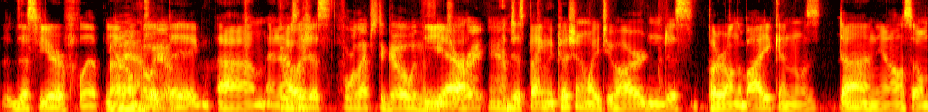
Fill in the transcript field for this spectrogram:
this year flip, you Oh, know, yeah. flip Oh, yeah. big, um, and There that was was like just four laps to go in the feature, yeah, right? Yeah. just bang the cushion way too hard and just put her on the bike and was done, you know. So,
